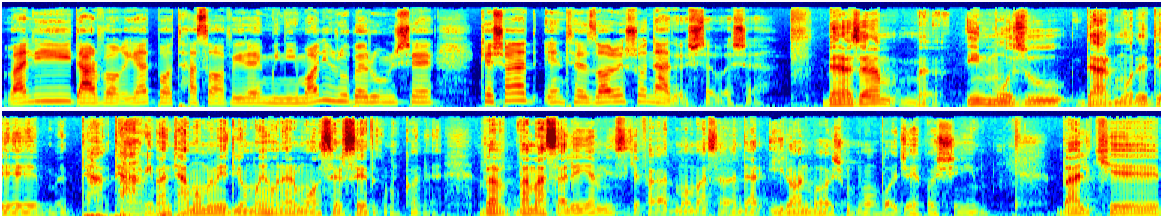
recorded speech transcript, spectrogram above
ولی در واقعیت با تصاویر مینیمالی روبرو میشه که شاید انتظارش رو نداشته باشه. به نظرم این موضوع در مورد تقریبا تمام مدیوم های هنر معاصر صدق می‌کنه. و, و مسئله هم نیست که فقط ما مثلا در ایران باهاش مواجه باشیم بلکه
